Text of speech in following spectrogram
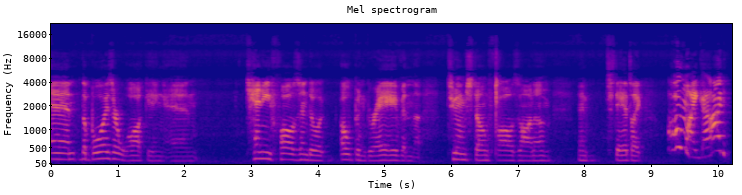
And the boys are walking, and Kenny falls into an open grave, and the tombstone falls on him. And Stan's like, oh my god,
